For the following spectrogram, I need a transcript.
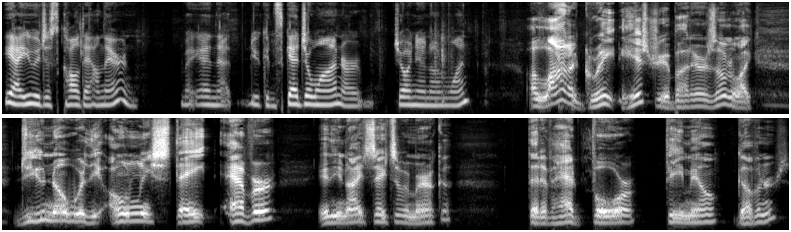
Yeah, you would just call down there and ma- and that you can schedule one or join in on one. A lot of great history about Arizona. Like, do you know we're the only state ever in the United States of America that have had four female governors?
